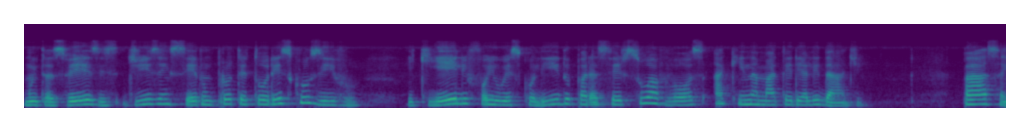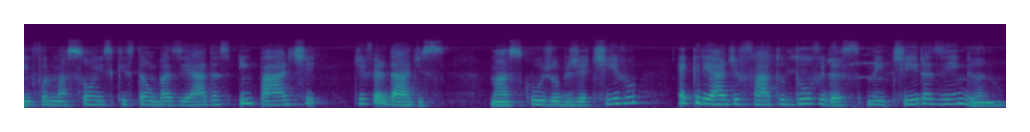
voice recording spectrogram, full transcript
Muitas vezes dizem ser um protetor exclusivo e que ele foi o escolhido para ser sua voz aqui na materialidade. Passa informações que estão baseadas em parte de verdades, mas cujo objetivo é criar de fato dúvidas, mentiras e engano.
